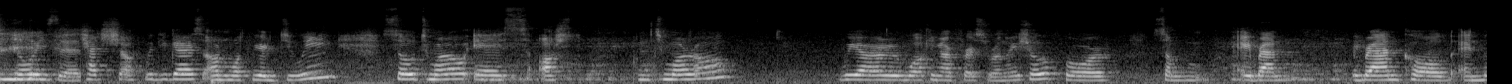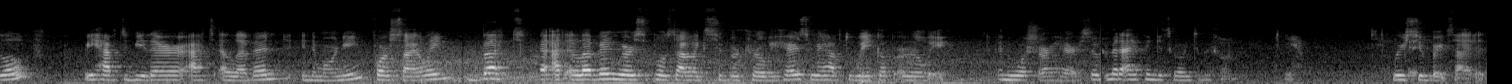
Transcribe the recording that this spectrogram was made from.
noises catch up with you guys on what we are doing. So tomorrow is us. Tomorrow we are walking our first runway show for some a brand a brand called Envelope we have to be there at 11 in the morning for styling but at 11 we're supposed to have like super curly hair so we have to wake up early and wash our hair. So but i think it's going to be fun. Yeah. We're super excited.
